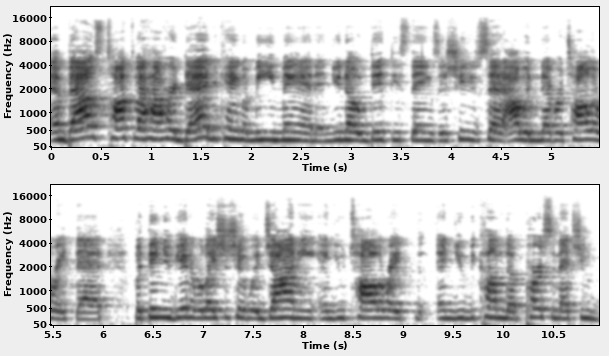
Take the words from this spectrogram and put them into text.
And Bao talked about how her dad became a mean man and, you know, did these things. And she said, I would never tolerate that. But then you get in a relationship with Johnny and you tolerate and you become the person that you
